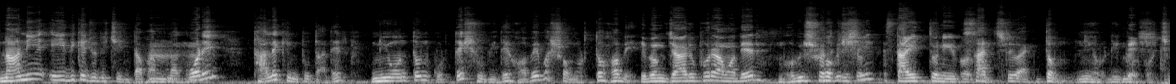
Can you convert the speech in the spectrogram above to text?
না নিয়ে এই দিকে যদি চিন্তা ভাবনা করে তাহলে কিন্তু তাদের নিয়ন্ত্রণ করতে সুবিধে হবে বা সমর্থ হবে। এবং যার উপরে আমাদের ভবিষ্যৎ কৃষির স্থায়িত্ব নির্ভর স্থায়িত্ব একদম নির্ভর করছে।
